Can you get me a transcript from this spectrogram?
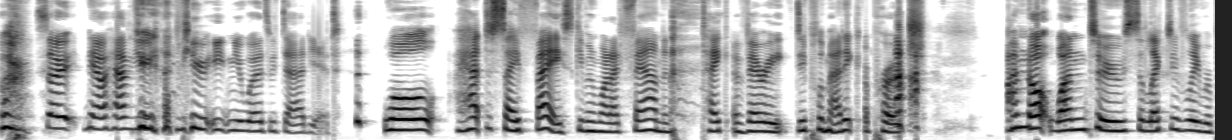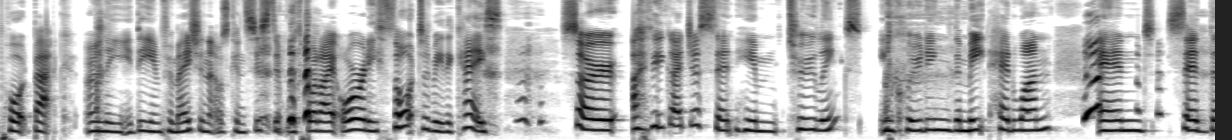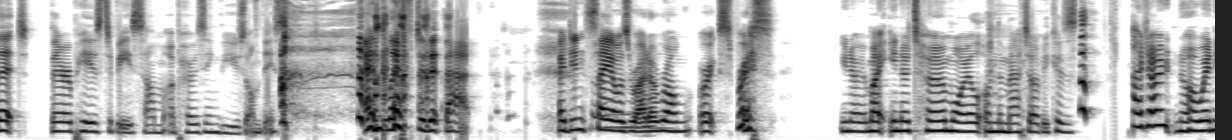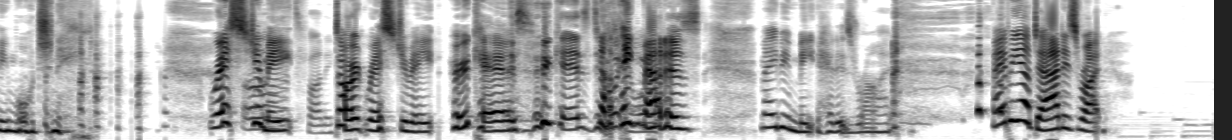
So now, have you have you eaten your words with Dad yet? Well, I had to save face given what I'd found and take a very diplomatic approach. I'm not one to selectively report back only the information that was consistent with what I already thought to be the case. So I think I just sent him two links, including the meathead one, and said that there appears to be some opposing views on this and left it at that. I didn't say I was right or wrong or express, you know, my inner turmoil on the matter because I don't know anymore, Janine. Rest your oh, meat. Don't rest your meat. Who cares? Who cares? Do Nothing matters. Maybe Meathead is right. Maybe our dad is right.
